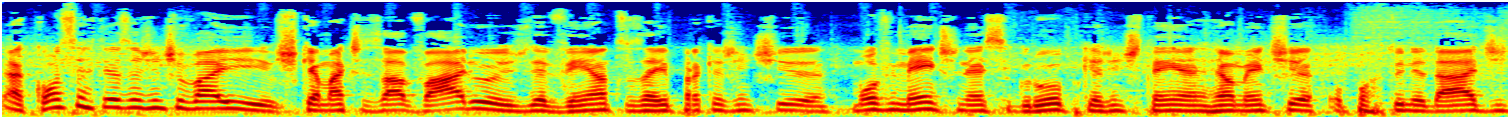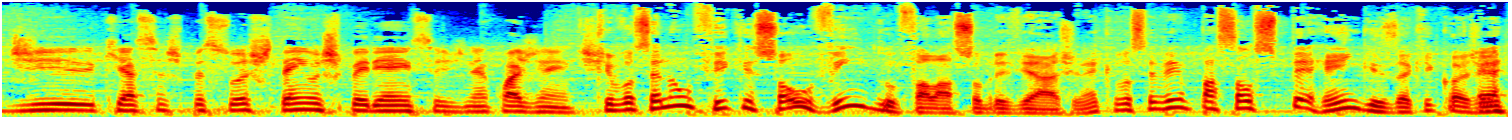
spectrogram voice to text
É, com certeza a gente vai esquematizar vários eventos aí para que a gente movimente né, esse grupo, que a gente tenha realmente oportunidade de que essas pessoas tenham experiências né, com a gente. Que você não fique só ouvindo falar sobre viagem, né? Que você vem passar os perrengues aqui com a gente.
